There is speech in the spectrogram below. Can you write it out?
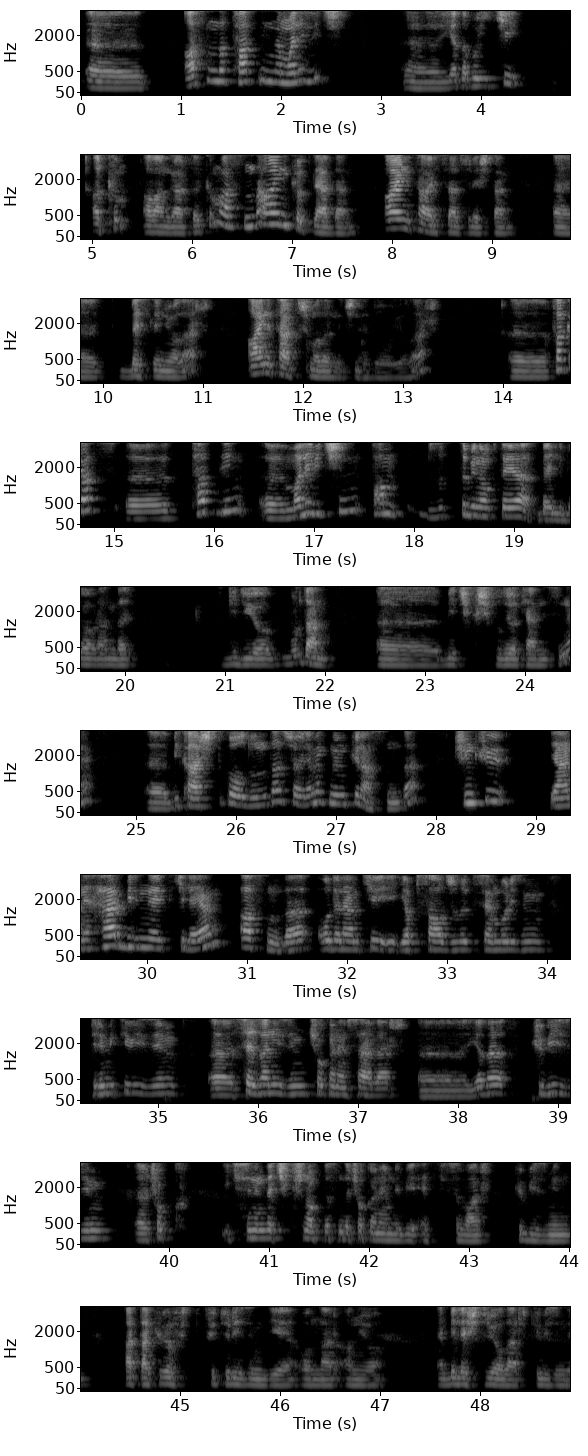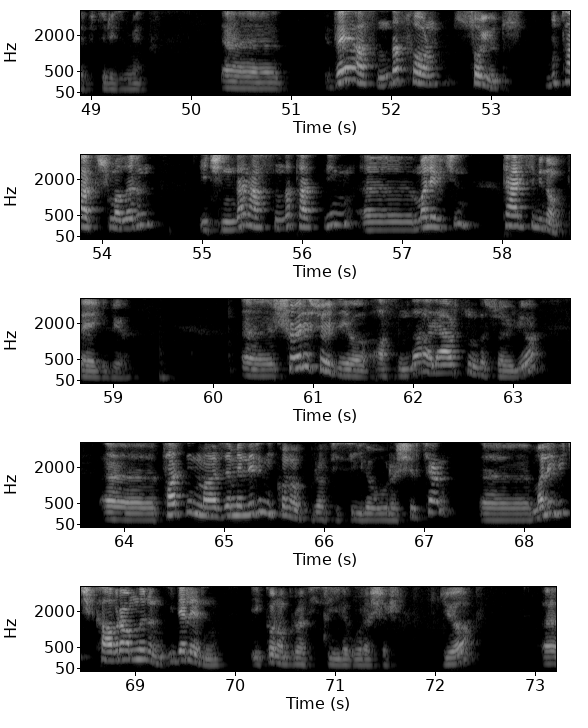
Ee, aslında Tatlin'le Malevich e, ya da bu iki akım, avantgard akım aslında aynı köklerden, aynı tarihsel süreçten e, besleniyorlar. Aynı tartışmaların içine doğuyorlar. E, fakat e, Tatlin e, Malevich'in tam zıttı bir noktaya belli bir oranda gidiyor. Buradan e, bir çıkış buluyor kendisine. E, bir karşıtlık olduğunu da söylemek mümkün aslında. Çünkü yani her birini etkileyen aslında o dönemki yapısalcılık, sembolizm, primitivizm, e, sezanizm çok önemserler. E, ya da kübizm e, çok ikisinin de çıkış noktasında çok önemli bir etkisi var. Kübizmin hatta küböfütürizm diye onlar anıyor. Yani birleştiriyorlar kübizmle fütürizmi. E, ve aslında form, soyut bu tartışmaların içinden aslında Tatlin e, Malevich'in tersi bir noktaya gidiyor. E, şöyle söylüyor aslında Ali Artun da söylüyor. E, Tatlin malzemelerin ikonografisiyle uğraşırken e, Malevich kavramların, idelerin ikonografisiyle uğraşır diyor. E,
